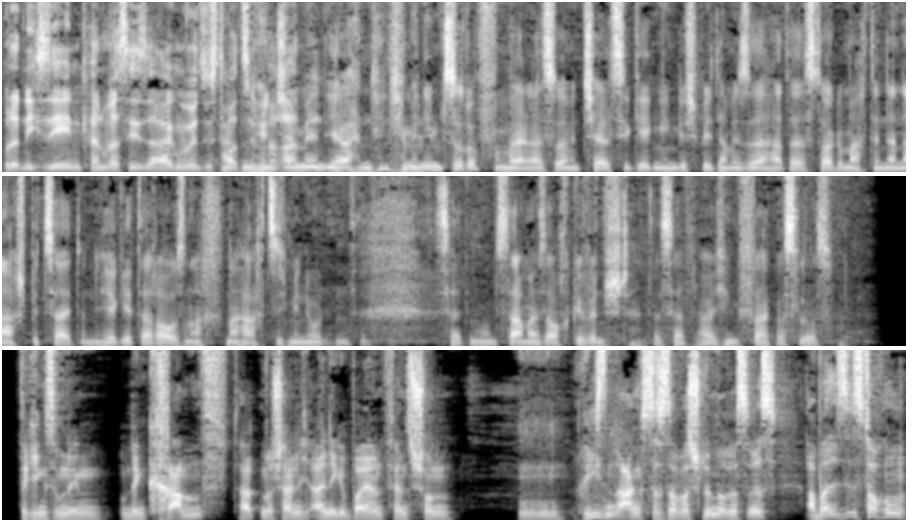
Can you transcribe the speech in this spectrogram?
oder nicht sehen kann, was sie sagen, würden sie es trotzdem verraten? Mit, ja, ein Hündchen mit ihm zu rupfen, weil als wir mit Chelsea gegen ihn gespielt haben, ist er, hat er das Tor gemacht in der Nachspielzeit und hier geht er raus nach, nach 80 Minuten. Das hätten wir uns damals auch gewünscht. Deshalb habe ich ihn gefragt, was los war. Da ging es um den, um den Krampf. Da hatten wahrscheinlich einige Bayern-Fans schon mhm. Riesenangst, dass da was Schlimmeres ist. Aber es ist doch ein,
